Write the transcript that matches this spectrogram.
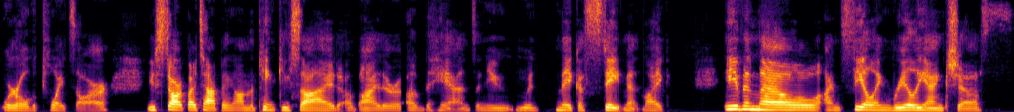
where all the points are, you start by tapping on the pinky side of either of the hands and you would make a statement like even though I'm feeling really anxious,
